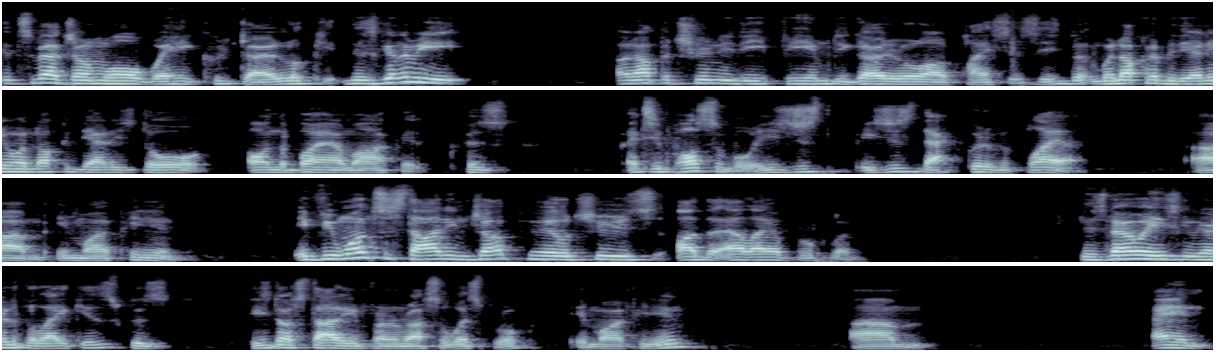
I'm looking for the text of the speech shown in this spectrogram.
it's about John Wall where he could go. Look, there's going to be an opportunity for him to go to a lot of places. We're not going to be the only one knocking down his door on the buyout market because it's impossible. He's just he's just that good of a player, um, in my opinion. If he wants a starting job, he'll choose either LA or Brooklyn. There's no way he's to go to the Lakers because he's not starting in front of Russell Westbrook, in my opinion. Um, And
